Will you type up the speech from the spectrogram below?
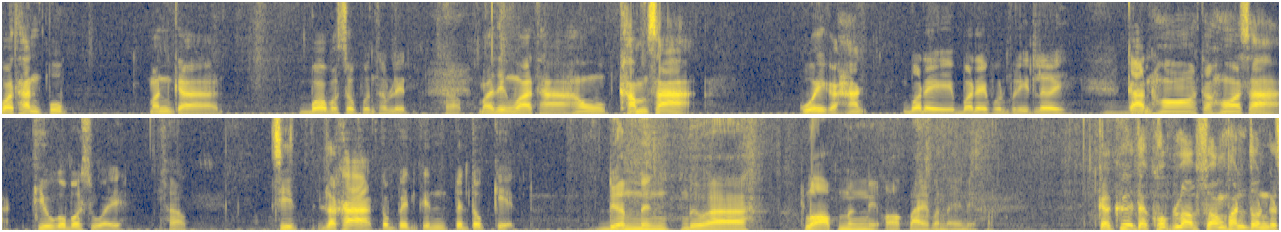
บ่ทันปุ๊บมันก็บ่ประสบผลสำเร็จครับหมายถึงว่าถ้าเฮาค้ำซ่ากล้วยก็หักบ่ได้บ่ได้ผลผลิตเลย การห่อถ้าห่อซ่าผิวก็บ่สวยครับสิราคาต้องเป็นเป็นเป็นตกเกรดเดือนหนึ่งหรือว่ารอบหนึ่งนี่ออกไลฟ์ปันไดนี่ครับ ก็คือถ้าครบรอบ2,000ต้นกับ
